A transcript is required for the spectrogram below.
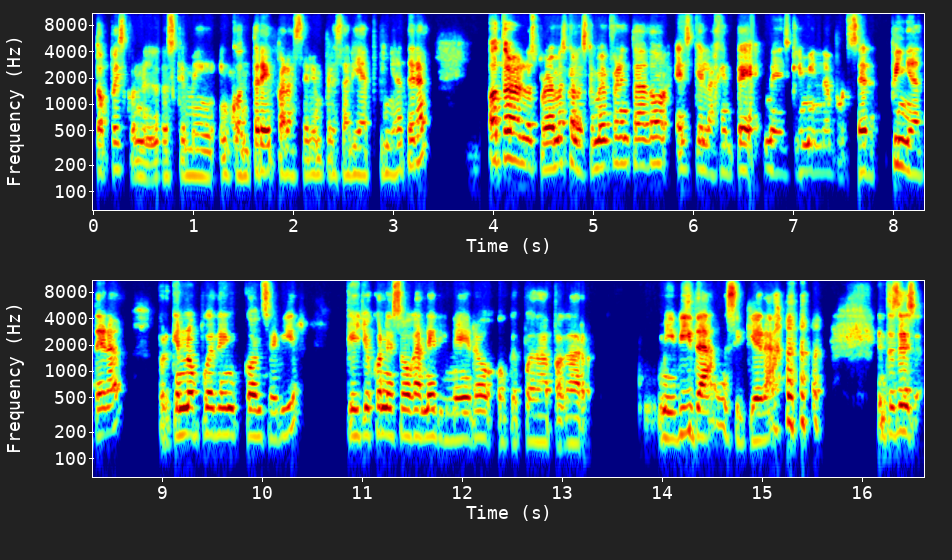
topes con los que me encontré para ser empresaria piñatera. Otro de los problemas con los que me he enfrentado es que la gente me discrimina por ser piñatera, porque no pueden concebir que yo con eso gane dinero o que pueda pagar mi vida siquiera. Entonces,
